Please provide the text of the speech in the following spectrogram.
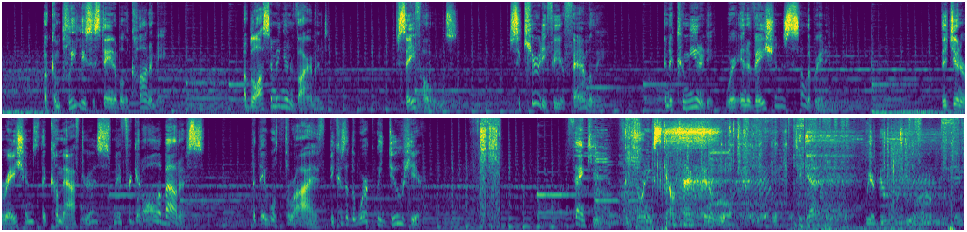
a completely sustainable economy, a blossoming environment, safe homes, security for your family, and a community where innovation is celebrated. The generations that come after us may forget all about us, but they will thrive because of the work we do here. Thank you for joining Skeltech and Auroa. Together, we are building tomorrow.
